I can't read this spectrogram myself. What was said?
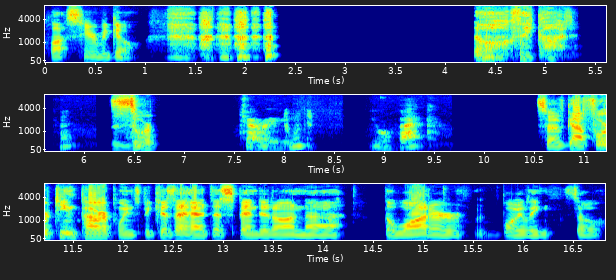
plus. Here we go. oh, thank God. Okay. Zorp. Jerry, you're back. So I've got 14 power points because I had to spend it on uh, the water boiling. So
